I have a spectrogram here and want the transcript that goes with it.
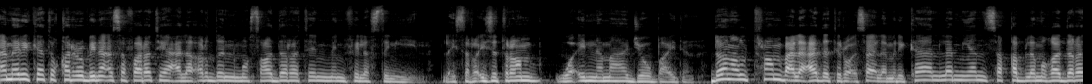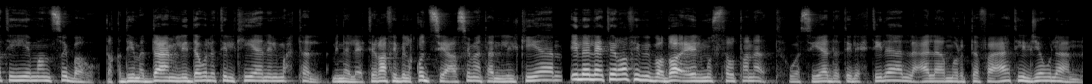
أمريكا تقرر بناء سفارتها على أرض مصادرة من فلسطينيين. ليس الرئيس ترامب وإنما جو بايدن. دونالد ترامب على عادة الرؤساء الأمريكان لم ينس قبل مغادرته منصبه. تقديم الدعم لدولة الكيان المحتل. من الاعتراف بالقدس عاصمة للكيان إلى الاعتراف ببضائع المستوطنات وسيادة الاحتلال على مرتفعات الجولان.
